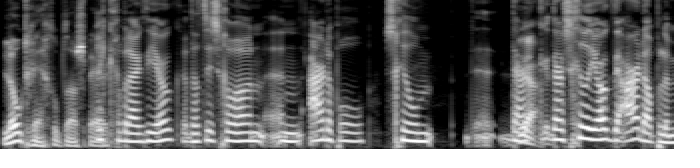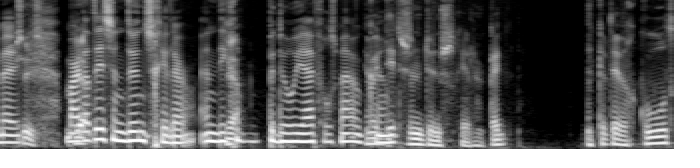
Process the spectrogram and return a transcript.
loodrecht op de asperge. Ik gebruik die ook. Dat is gewoon een aardappelschil. Eh, Daar, Ja. daar schil je ook de aardappelen mee. Precies. Maar Ja. dat is een dun schiller. En die Ja. bedoel jij volgens mij ook. Ja, maar eh. dit is een dunschiller. Kijk, ik heb het even gekoeld.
